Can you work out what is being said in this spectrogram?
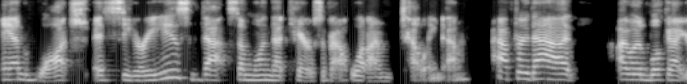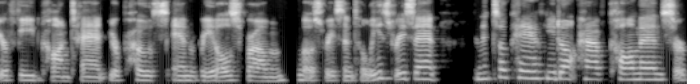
and watch a series, that's someone that cares about what I'm telling them. After that, I would look at your feed content, your posts and reels from most recent to least recent. And it's okay if you don't have comments or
